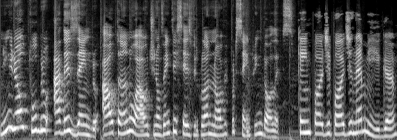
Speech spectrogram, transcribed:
de outubro a dezembro, alta anual de 96,9% em dólares. Quem pode, pode, né, amiga?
